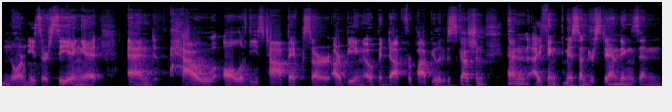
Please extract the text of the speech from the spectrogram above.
normies are seeing it, and how all of these topics are, are being opened up for popular discussion. And I think misunderstandings and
